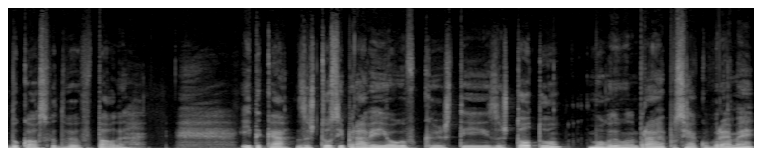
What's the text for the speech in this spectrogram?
докосват в пода. И така, защо си правя йога вкъщи? Защото Мога да го направя по всяко време,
